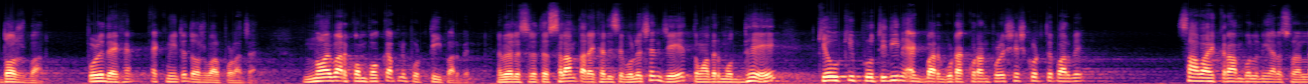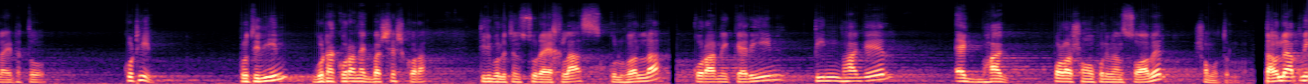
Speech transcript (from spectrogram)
দশ বার। পড়ে দেখেন, এক মিনিটে দশ বার পড়া যায়। নয় বার কমপক্ষে আপনি পড়তেই পারবেন। নবী আলাইসালাম তার একাদিসে বলেছেন যে, তোমাদের মধ্যে কেউ কি প্রতিদিন একবার গোটা কোরআন পড়ে শেষ করতে পারবে? সাহবাহিক রাম বলেন ইয়া রসুল্লাহ এটা তো কঠিন। প্রতিদিন গোটা কোরআন একবার শেষ করা। তিনি বলেছেন, সুরা এখলাস কুলহুয়াল্লাহ কোরআনে করিম তিন ভাগের এক ভাগ পড়া সমপরিমাণ সোয়াবের সমতুল্য। তাহলে আপনি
